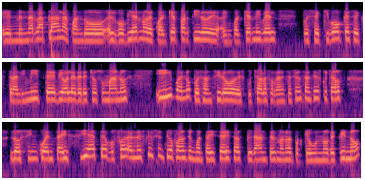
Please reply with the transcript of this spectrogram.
enmendar la plana, cuando el gobierno de cualquier partido, de, en cualquier nivel, pues se equivoque, se extralimite, viole derechos humanos y bueno, pues han sido escuchadas las organizaciones, han sido escuchados los 57, pues en este sentido fueron 56 aspirantes, Manuel, porque uno declinó,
